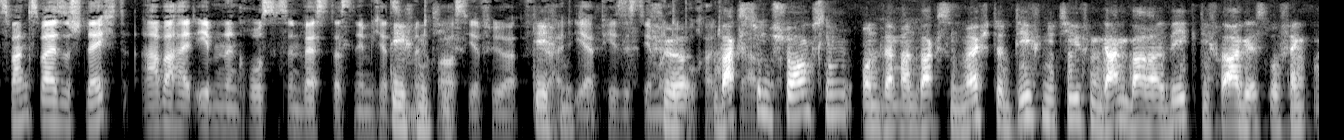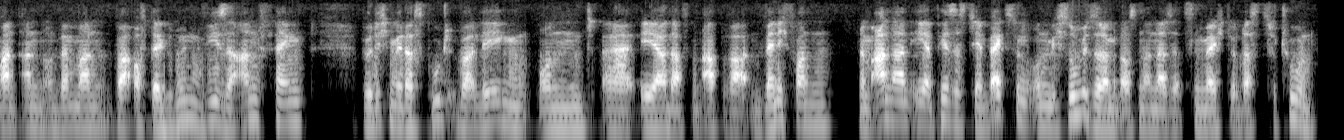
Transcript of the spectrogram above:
zwangsweise schlecht, aber halt eben ein großes Invest, das nehme ich jetzt definitiv. mit raus hier für, für halt ERP-Systeme für und Wachstumschancen okay. und wenn man wachsen möchte, definitiv ein gangbarer Weg. Die Frage ist, wo fängt man an? Und wenn man auf der grünen Wiese anfängt, würde ich mir das gut überlegen und äh, eher davon abraten. Wenn ich von einem anderen ERP-System wechsle und mich sowieso damit auseinandersetzen möchte, das zu tun,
